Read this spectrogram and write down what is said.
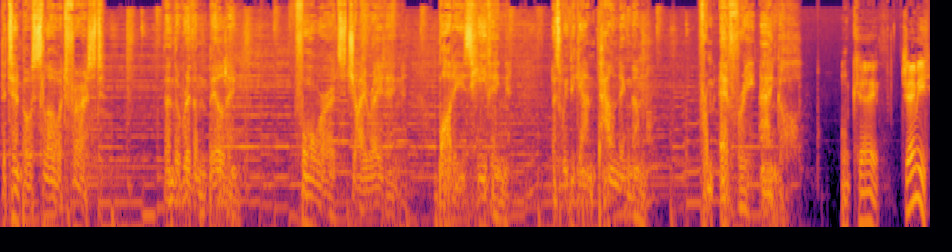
The tempo slow at first, then the rhythm building. Forwards gyrating, bodies heaving as we began pounding them from every angle. Okay. Jamie.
